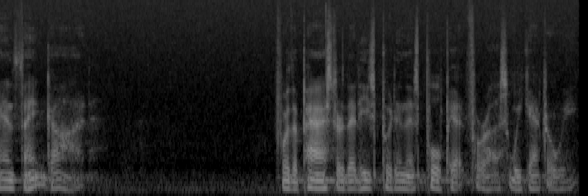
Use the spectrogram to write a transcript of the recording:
and thank God for the pastor that he's put in this pulpit for us week after week.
